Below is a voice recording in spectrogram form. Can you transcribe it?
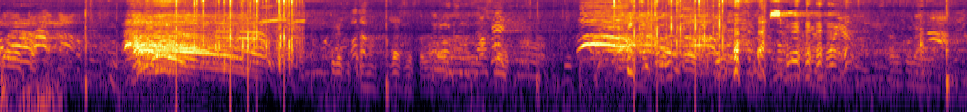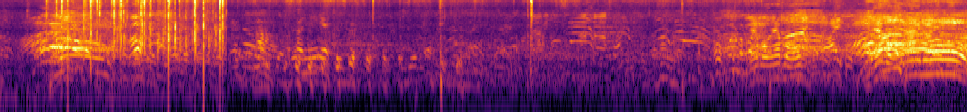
lado é bom, é bom. É bom. É bom.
